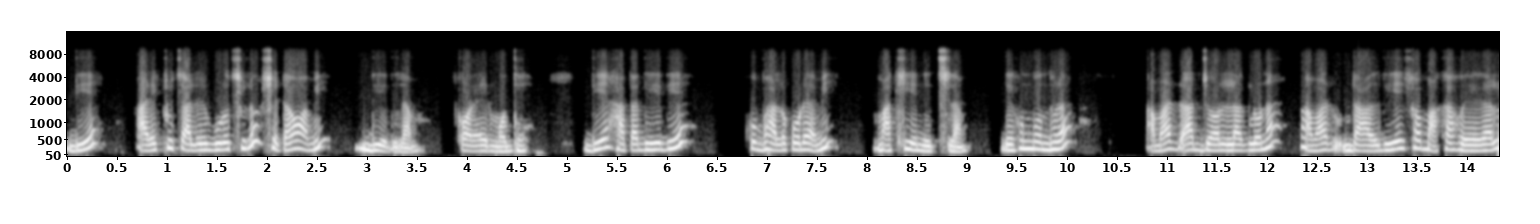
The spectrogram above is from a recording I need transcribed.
দিয়ে আর একটু চালের গুঁড়ো ছিল, সেটাও আমি দিয়ে দিলাম কড়াইয়ের মধ্যে। দিয়ে হাতা দিয়ে দিয়ে খুব ভালো করে আমি মাখিয়ে নিচ্ছিলাম। দেখুন বন্ধুরা, আমার আর জল লাগল না, আমার ডাল দিয়ে সব মাখা হয়ে গেল।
